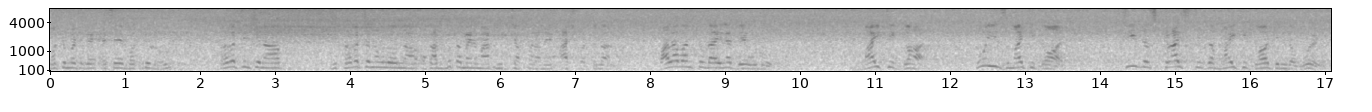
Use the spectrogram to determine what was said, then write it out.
మొట్టమొదటిగా ఎస్ఏ భక్తుడు ప్రవచించిన ఈ ప్రవచనంలో ఉన్న ఒక అద్భుతమైన మాట మీకు చెప్పాలని ఆశపడుతున్నాను. బలవంతుడైన దేవుడు mighty god who is mighty god Jesus Christ is the mighty god in the world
